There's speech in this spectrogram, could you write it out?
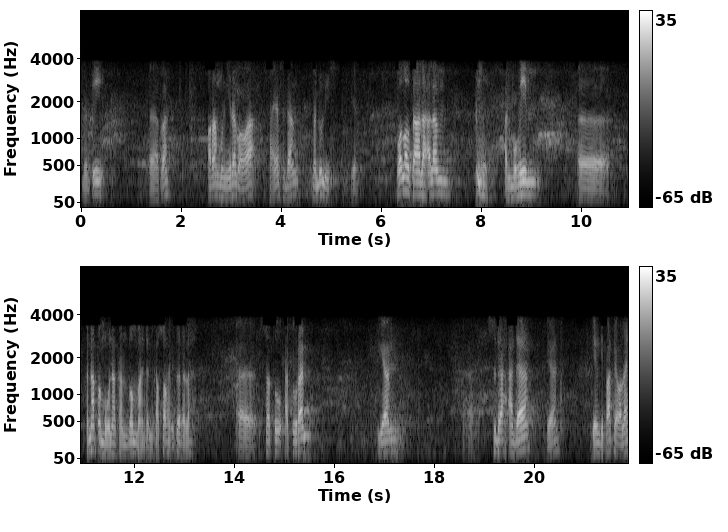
nanti eh, apa? Orang mengira bahwa saya sedang menulis. Ya. Wallahu taala alam al-muhim Eh, kenapa menggunakan dhammah dan kasrah itu adalah uh, satu aturan yang uh, sudah ada ya yang dipakai oleh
